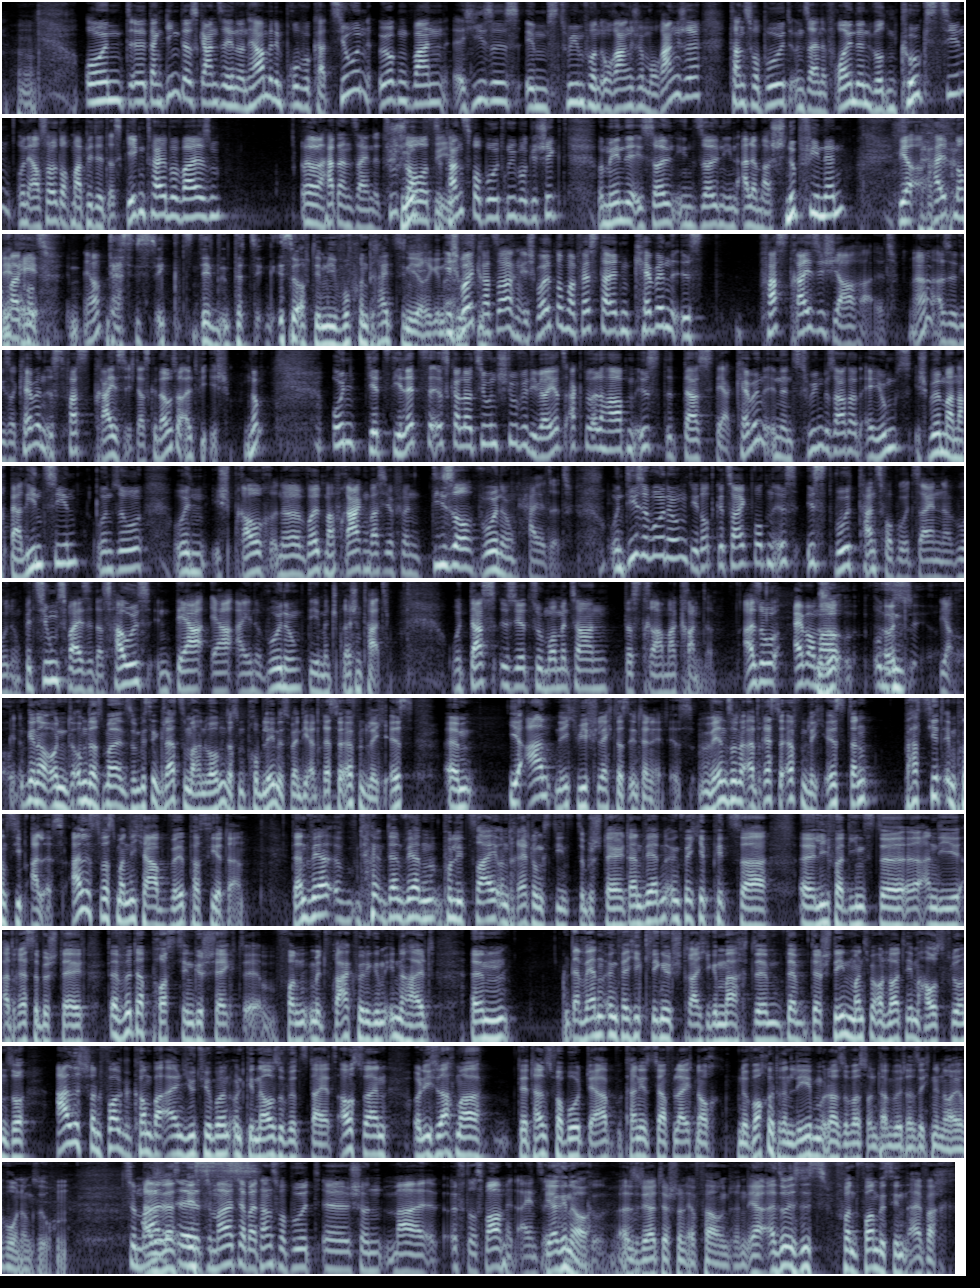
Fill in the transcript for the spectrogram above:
Und äh, dann ging das Ganze hin und her mit den Provokationen. Irgendwann äh, hieß es im Stream von Orange Orange, Tanzverbot und seine Freundin würden Koks ziehen und er soll doch mal bitte das Gegenteil beweisen. Äh, hat dann seine Zuschauer Schnupfi. zu Tanzverbot rübergeschickt und meinte, ich sollen ihn, sollen ihn alle mal Schnupfi nennen. Wir halten noch mal Ey, kurz. Ja? Das ist, das ist so auf dem Niveau von 13-Jährigen. Ich wollte gerade sagen, ich wollte noch mal festhalten, Kevin ist fast 30 Jahre alt. Ja? Also dieser Kevin ist fast 30, das ist genauso alt wie ich. Ne? Und jetzt die letzte Eskalationsstufe, die wir jetzt aktuell haben, ist, dass der Kevin in den Stream gesagt hat, ey Jungs, ich will mal nach Berlin ziehen und so und ich brauche, ne, wollt mal fragen, was ihr von dieser Wohnung haltet. Und diese Wohnung, die dort gezeigt worden ist, ist wohl Tanzverbot seine Wohnung, beziehungsweise das Haus, in der er eine Wohnung dementsprechend hat. Und das ist jetzt so momentan das Drama Grande. Also einfach mal. So, und, ja, bitte. Genau, und um das mal so ein bisschen klar zu machen, warum das ein Problem ist, wenn die Adresse öffentlich ist, ähm, ihr ahnt nicht, wie schlecht das Internet ist. Wenn so eine Adresse öffentlich ist, dann passiert im Prinzip alles. Alles, was man nicht haben will, passiert dann. Dann, wär, dann werden Polizei und Rettungsdienste bestellt, dann werden irgendwelche Pizza-Lieferdienste äh, an die Adresse bestellt, dann wird da Post hingeschickt äh, von mit fragwürdigem Inhalt. Ähm, da werden irgendwelche Klingelstreiche gemacht, ähm, da, da stehen manchmal auch Leute im Hausflur und so. Alles schon vorgekommen bei allen YouTubern und genauso wird's da jetzt auch sein. Und ich sag mal, der Tanzverbot, der kann jetzt da vielleicht noch eine Woche drin leben oder sowas und dann wird er sich eine neue Wohnung suchen. Zumal, also äh, zumal es ja bei Tanzverbot äh, schon mal öfters war mit Einsätzen. Ja, genau. Also der hat ja schon Erfahrung drin. Ja, also es ist von vorn bis hin einfach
